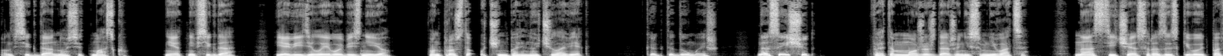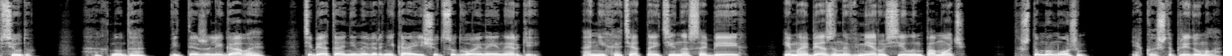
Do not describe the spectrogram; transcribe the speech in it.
Он всегда носит маску. Нет, не всегда. Я видела его без нее. Он просто очень больной человек. Как ты думаешь, нас ищут? В этом можешь даже не сомневаться. Нас сейчас разыскивают повсюду. Ах, ну да, ведь ты же легавая. Тебя-то они наверняка ищут с удвоенной энергией. Они хотят найти нас обеих, и мы обязаны в меру сил им помочь. Что мы можем? Я кое-что придумала.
